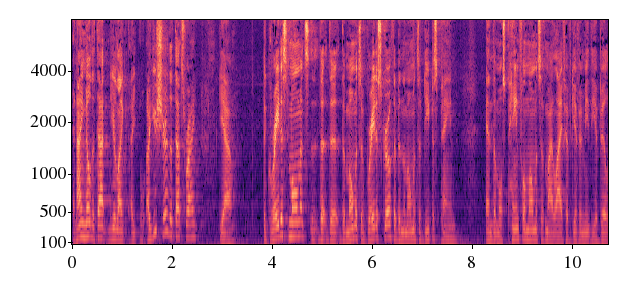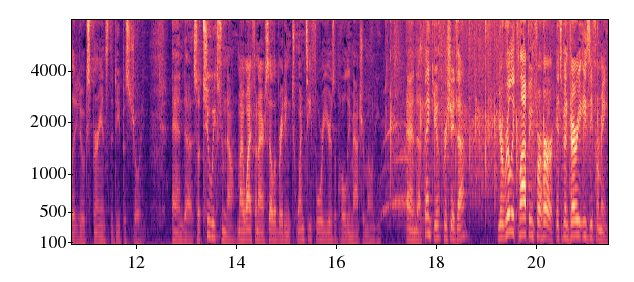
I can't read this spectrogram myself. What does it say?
And I know that, that you're like, are you sure that that's right? Yeah, the greatest moments, the, the, the moments of greatest growth have been the moments of deepest pain, and the most painful moments of my life have given me the ability to experience the deepest joy. And uh, so, two weeks from now, my wife and I are celebrating 24 years of holy matrimony. And uh, thank you, appreciate that. You're really clapping for her. It's been very easy for me.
